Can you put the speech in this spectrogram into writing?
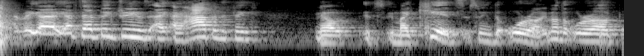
Guy, you have to have big dreams. I, I happen to think, you know, it's my kids. It's the Oorah. You know the Oorah.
